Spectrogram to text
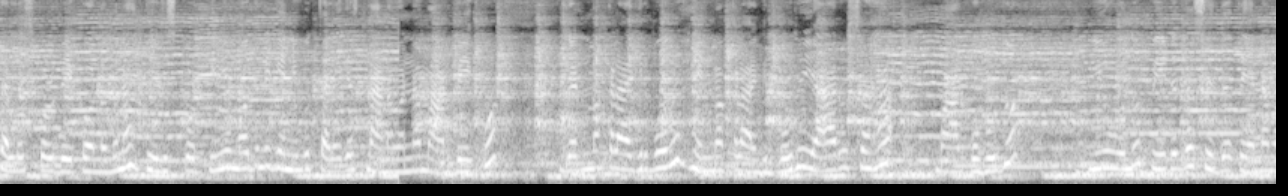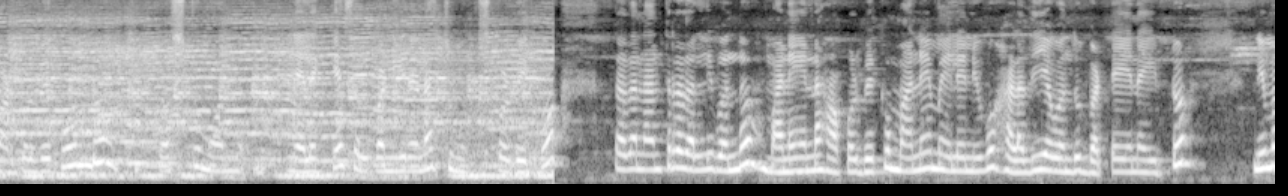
ಸಲ್ಲಿಸ್ಕೊಳ್ಬೇಕು ಅನ್ನೋದನ್ನು ತಿಳಿಸ್ಕೊಡ್ತೀನಿ. ಮೊದಲಿಗೆ ನೀವು ತಲೆಗೆ ಸ್ನಾನವನ್ನು ಮಾಡಬೇಕು. ಗಂಡು ಮಕ್ಕಳಾಗಿರ್ಬೋದು ಹೆಣ್ಮಕ್ಕಳಾಗಿರ್ಬೋದು ಯಾರು ಸಹ ಮಾಡಬಹುದು. ನೀವು ಒಂದು ಪೀಠದ ಸಿದ್ಧತೆಯನ್ನು ಮಾಡ್ಕೊಳ್ಬೇಕು. ಒಂದು ಫಸ್ಟು ನೆಲಕ್ಕೆ ಸ್ವಲ್ಪ ನೀರನ್ನು ಚಿಮುಕಿಸ್ಕೊಳ್ಬೇಕು ತದನಂತರದಲ್ಲಿ ಒಂದು ಮನೆಯನ್ನು ಹಾಕ್ಕೊಳ್ಬೇಕು ಮನೆ ಮೇಲೆ ನೀವು ಹಳದಿಯ ಒಂದು ಬಟ್ಟೆಯನ್ನು ಇಟ್ಟು ನಿಮ್ಮ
